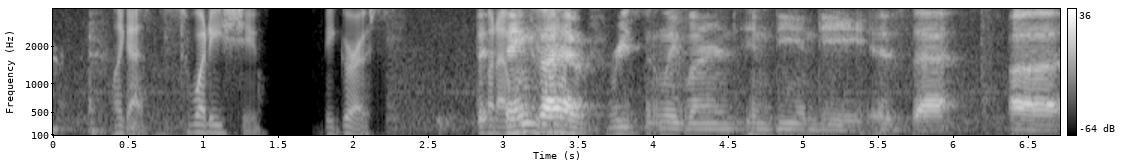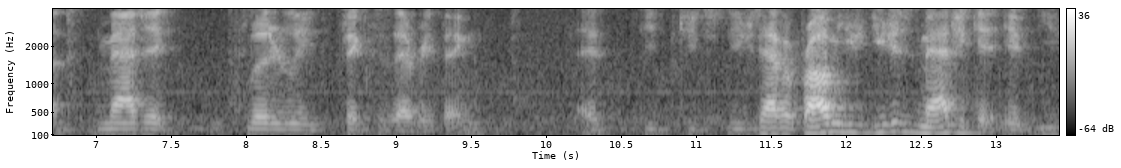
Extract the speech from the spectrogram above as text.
like a sweaty shoe. Be gross. The but things do I have recently learned in D and D is that uh, magic literally fixes everything. It, you, you, just- you just have a problem, you, you just magic it. If you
